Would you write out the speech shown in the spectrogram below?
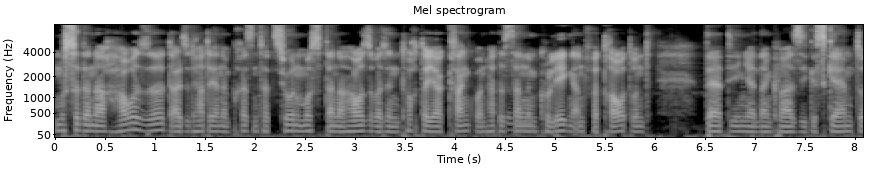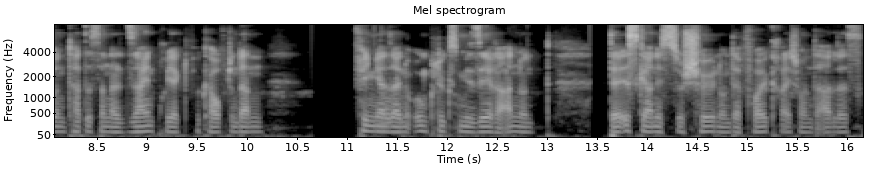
musste dann nach Hause, also der hatte ja eine Präsentation, musste dann nach Hause, weil seine Tochter ja krank war und hat es dann Genau. einem Kollegen anvertraut und der hat ihn ja dann quasi gescammt und hat es dann als sein Projekt verkauft und dann fing ja Genau. seine Unglücksmisere an und der ist gar nicht so schön und erfolgreich und alles.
